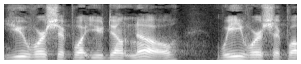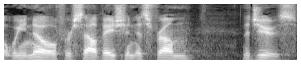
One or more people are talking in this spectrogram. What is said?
You worship what you don't know we worship what we know, for salvation is from the Jews.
